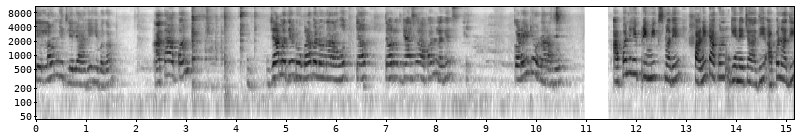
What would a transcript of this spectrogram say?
तेल लावून घेतलेले आहे हे बघा. आता आपण ज्यामध्ये ढोकळा बनवणार आहोत त्या तर गॅसवर आपण लगेच कढई ठेवणार आहोत. आपण हे प्रीमिक्समध्ये पाणी टाकून घेण्याच्या आधी आपण आधी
